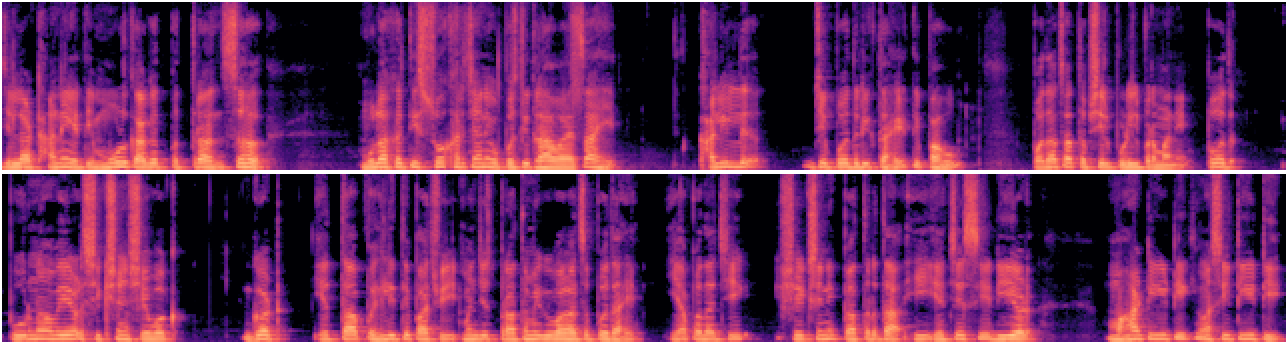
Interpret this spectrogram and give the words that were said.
जिल्हा ठाणे येथे मूळ कागदपत्रांसह मुलाखती स्वखर्चाने उपस्थित राहावयाचा आहे. खालील जे पद रिक्त आहे ते पाहू. पदाचा तपशील पुढीलप्रमाणे पद पूर्ण वेळ शिक्षण सेवक. गट इयत्ता पहिली ते पाचवी म्हणजेच प्राथमिक विभागाचं पद आहे. या पदाची शैक्षणिक पात्रता ही H S C D Ed Maha T E T किंवा सी टी ई टी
